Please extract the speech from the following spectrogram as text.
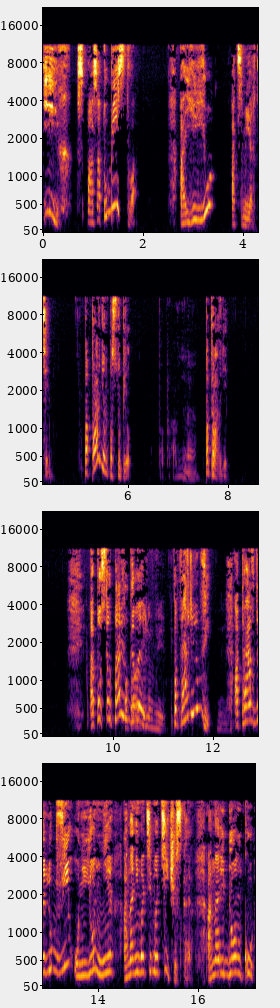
их спас от убийства, а ее от смерти. По правде он поступил? По правде. Да. По правде. Апостол Павел По правде говорит... любви. По правде любви. А правда любви у нее не... Она не математическая. Она ребенку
